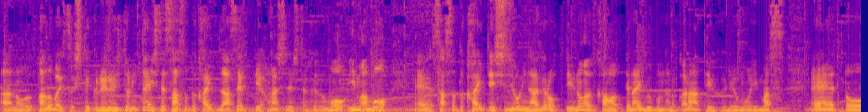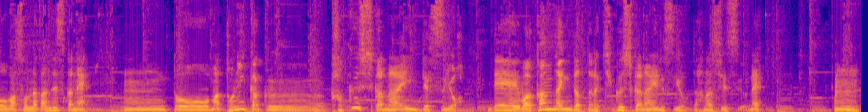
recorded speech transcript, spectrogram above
あの、アドバイスしてくれる人に対してさっさと書いて出せっていう話でしたけども、今も、えー、さっさと書いて市場に投げろっていうのは変わってない部分なのかなっていうふうに思います。えっ、と、まあ、そんな感じですかね。うんと、まあ、とにかく、書くしかないですよ。で、わかんないんだったら聞くしかないですよって話ですよね。うん。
